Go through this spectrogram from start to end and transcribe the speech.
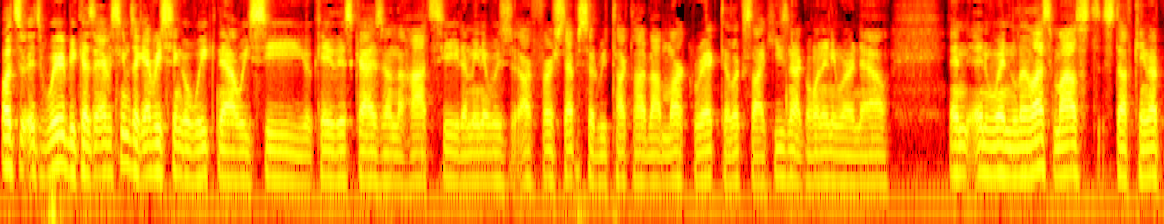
Well, it's it's weird because it seems like every single week now we see okay, this guy's on the hot seat. I mean, it was our first episode. We talked a lot about Mark Richt. It looks like he's not going anywhere now. And and when the Les Miles stuff came up,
